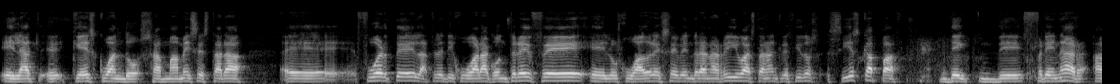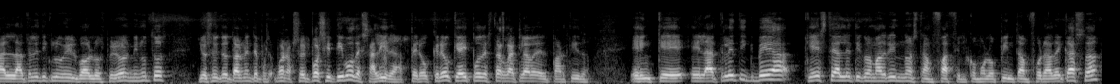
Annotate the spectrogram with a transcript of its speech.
eh, que es cuando San Mamés estará eh, fuerte, el Atleti jugará con 13, eh, los jugadores se vendrán arriba, estarán crecidos. Si es capaz de, frenar al Athletic Club Bilbao en los primeros minutos, yo soy totalmente, bueno, soy positivo de salida, pero creo que ahí puede estar la clave del partido en que el Athletic vea que este Atlético de Madrid no es tan fácil como lo pintan fuera de casa,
